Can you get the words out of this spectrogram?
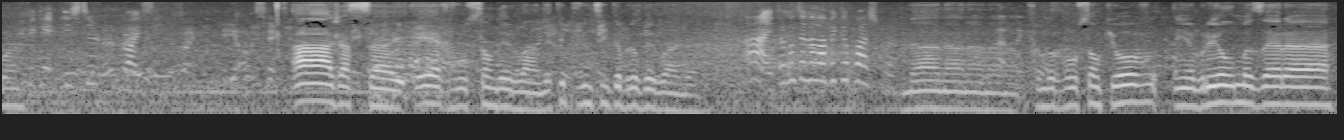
quando? É é Easter Rising? Ah, já sei, é a Revolução da Irlanda, é tipo 25 de Abril da Irlanda. Ah, então não tem nada a ver com a Páscoa. Não, não, não, não, não. Foi uma revolução que houve em Abril, mas era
